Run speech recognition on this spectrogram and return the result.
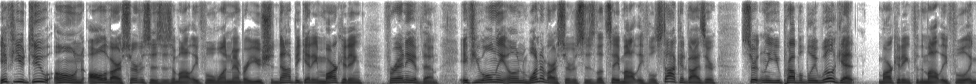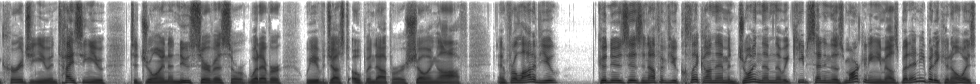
If you do own all of our services as a Motley Fool One member, you should not be getting marketing for any of them. If you only own one of our services, let's say Motley Fool Stock Advisor, certainly you probably will get marketing from the Motley Fool encouraging you, enticing you to join a new service or whatever we've just opened up or are showing off. And for a lot of you, Good news is enough of you click on them and join them that we keep sending those marketing emails, but anybody can always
